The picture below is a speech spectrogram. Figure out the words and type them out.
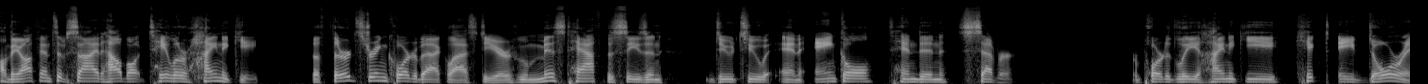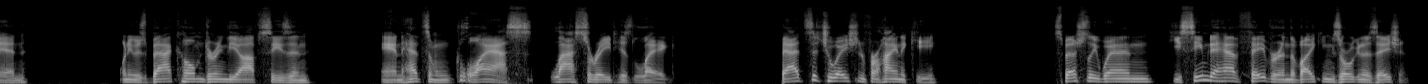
On the offensive side, how about Taylor Heinicke, the third string quarterback last year who missed half the season due to an ankle tendon sever. Reportedly, Heinicke kicked a door in when he was back home during the offseason and had some glass lacerate his leg. Bad situation for Heinicke, especially when he seemed to have favor in the Vikings organization.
